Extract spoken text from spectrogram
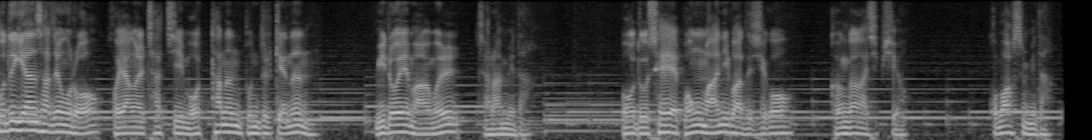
부득이한 사정으로 고향을 찾지 못하는 분들께는 위로의 마음을 전합니다. 모두 새해 복 많이 받으시고 건강하십시오. 고맙습니다.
